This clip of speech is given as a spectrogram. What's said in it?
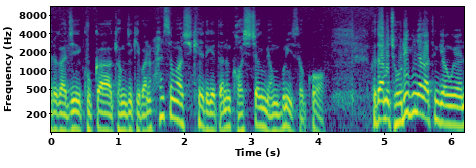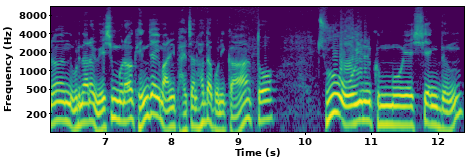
여러 가지 국가 경제 기반을 활성화시켜야 되겠다는 거시적인 명분이 있었고 그 다음에 조리 분야 같은 경우에는 우리나라 외식 문화가 굉장히 많이 발전하다 보니까 또 주 5일 근무의 시행 등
